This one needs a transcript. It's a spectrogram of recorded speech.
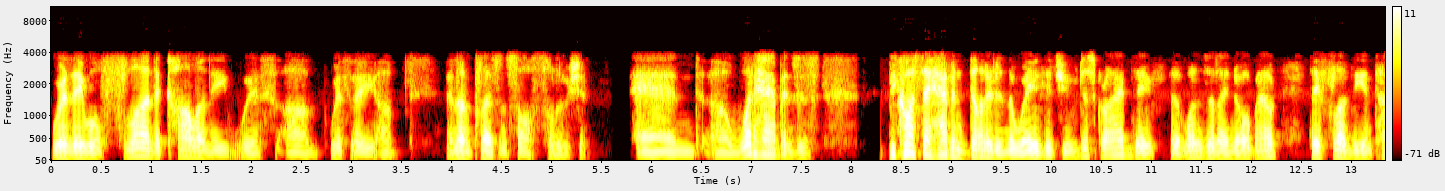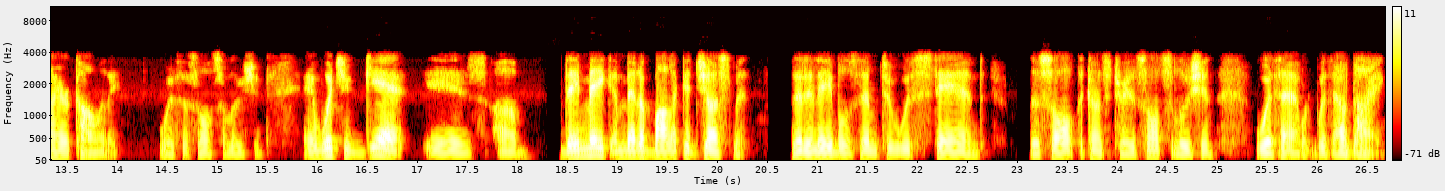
where they will flood a colony with um, with a um, an unpleasant salt solution, and uh, what happens is because they haven't done it in the way that you've described, they the ones that I know about, they flood the entire colony with a salt solution, and what you get is um, they make a metabolic adjustment that enables them to withstand the salt, the concentrated salt solution, without without dying.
